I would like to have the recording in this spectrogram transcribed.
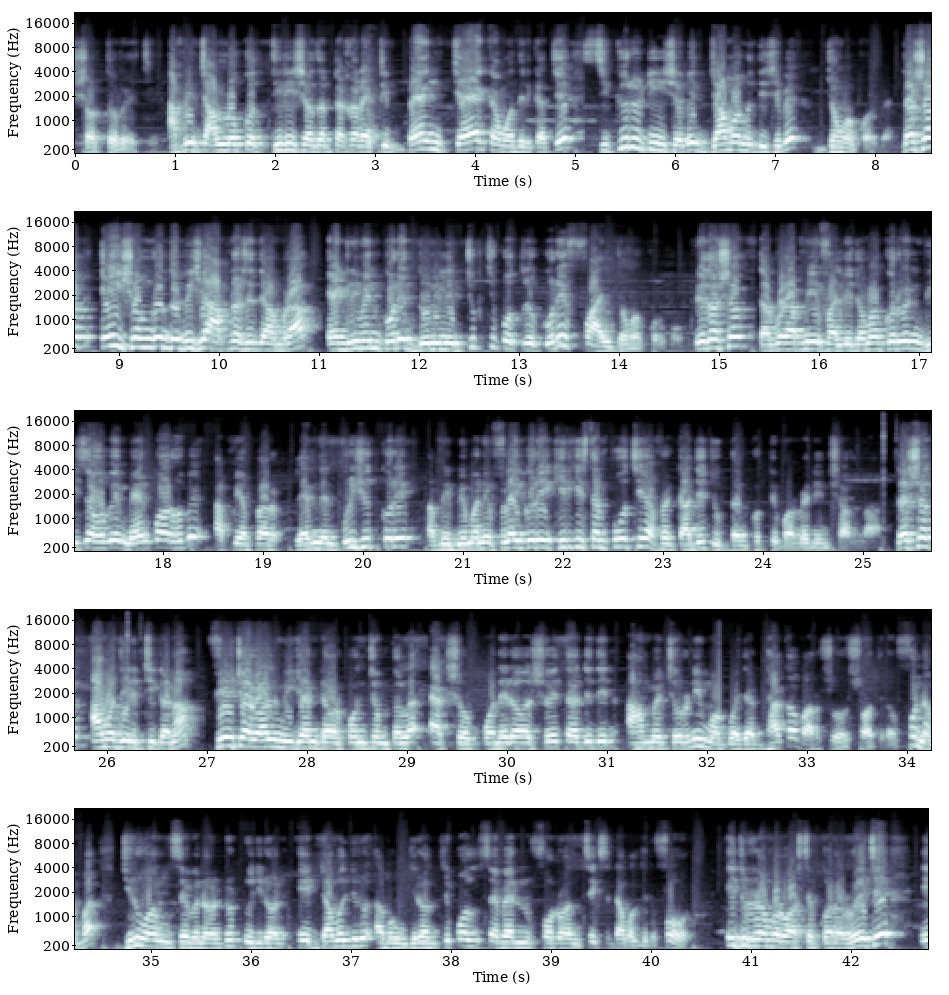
শর্ত রয়েছে। আপনি চার লক্ষ তিরিশ হাজার টাকার একটি ব্যাংক চেক আমাদের কাছে সিকিউরিটি হিসেবে, জামানত হিসেবে জমা করবেন। দর্শক, এই সংক্রান্ত বিষয়ে আপনার সাথে আমরা এগ্রিমেন্ট করে দলিলের চুক্তিপত্র করে ফাইল জমা করব। প্রিয় দর্শক, তারপরে আপনি ফাইলটি জমা করবেন ভিসা হবে ম্যান পাওয়ার হবে, আপনি আপনার লেনদেন পরিশোধ করে, আপনি বিমানে ফ্লাই করে কিরগিস্তান পৌঁছে আপনার কাজে যোগদান করতে পারবেন ইনশাল্লাহ দর্শক, আমাদের ঠিকানা ফিউচার ওয়ার্ল্ড মিজান টাওয়ার পঞ্চম তলা একশো পনেরো সৈতাজুদ্দিন আহমেদ চরণী মগবাজার ঢাকা বারোশো সতেরো phone number zero one seven one two two zero eight double zero এবং zero triple seven four one six double zero four এই দুটো নাম্বার হোয়াটসঅ্যাপ করা রয়েছে।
